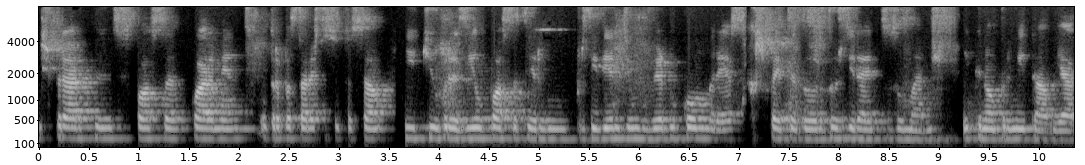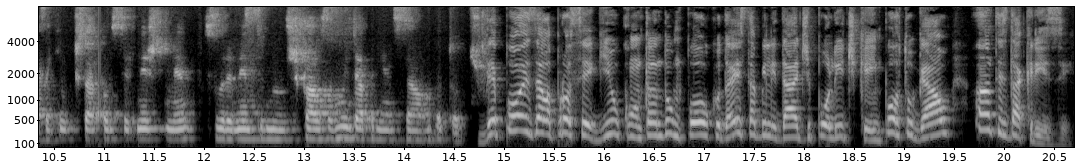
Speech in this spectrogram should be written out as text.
esperar que se possa claramente ultrapassar esta situação e que o Brasil possa ter um presidente e um governo como merece, respeitador dos direitos humanos e que não permita, aliás, aquilo que está a acontecer neste momento, seguramente nos causa muita apreensão a todos. Depois ela prosseguiu contando um pouco da estabilidade política em Portugal antes da crise.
